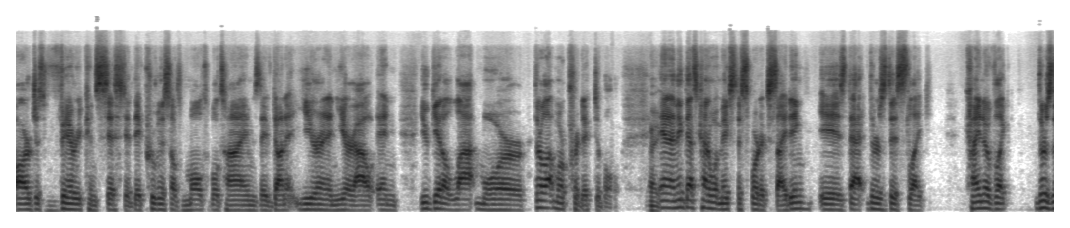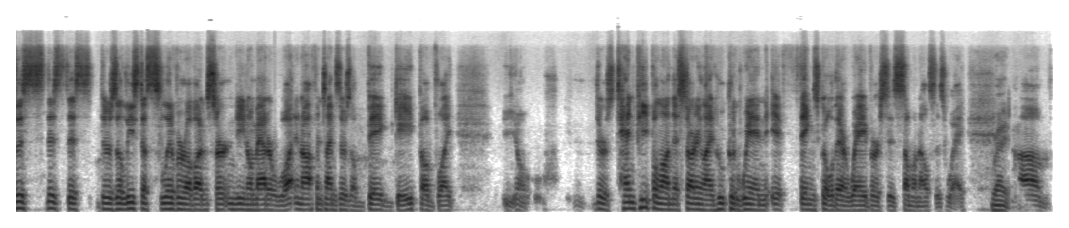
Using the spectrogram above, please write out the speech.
are just very consistent. They've proven themselves multiple times. They've done it year in and year out, and you get a lot more. They're a lot more predictable, right. and I think that's kind of what makes the sport exciting. Is that there's this like kind of like there's this this this there's at least a sliver of uncertainty no matter what, and oftentimes there's a big gape of like you know there's 10 people on this starting line who could win if things go their way versus someone else's way. Right. Um,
